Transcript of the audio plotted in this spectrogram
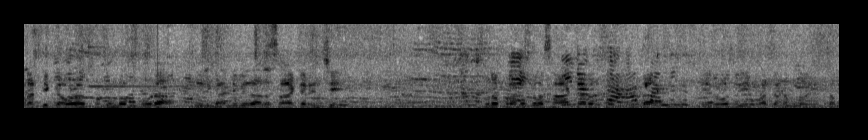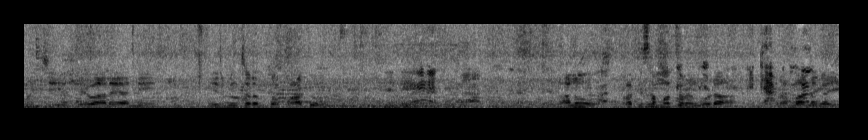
ప్రతి గౌడ కుటుంబం కూడా దీనికి అన్ని విధాలు సహకరించి పుర ప్రముఖుల సహకారంతో కూడా ఈరోజు ఈ పట్టణంలో ఇంత మంచి దేవాలయాన్ని నిర్మించడంతో పాటు దీన్ని అను ప్రతి సంవత్సరం కూడా బ్రహ్మాండంగా ఈ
